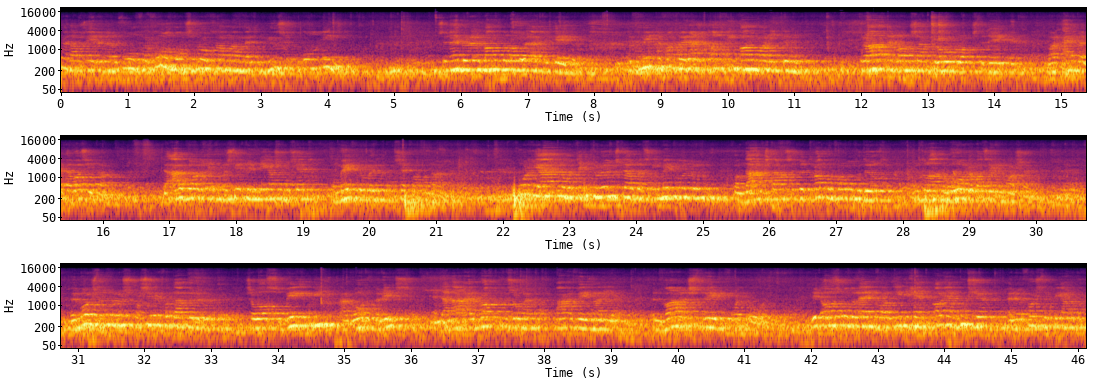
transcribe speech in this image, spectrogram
Ja, dames en heren, dan vervolgen ons programma met Music All In. Ze hebben er maandenlang uitgekeken. De gemeente van 2018 Armanieten traag en langzaam droog langs de deken, maar eindelijk, daar was hij dan. De uitnodiging van de stichting Neas Concert om mee te doen met het concert van vandaag. Vorig jaar nog een tikje teleurgesteld dat ze niet mee konden doen. Te trappen van ongeduld om te laten horen wat ze in de mars hebben. Hun mooiste nummers passeren vandaag de buurt, zoals Maybe aan Lord of the Rings en daarna het prachtig gezongen Ave Maria. Een ware streven voor het oor. Dit alles onder leiding van dirigent Arjan Boesje en hun vaste Rijn.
